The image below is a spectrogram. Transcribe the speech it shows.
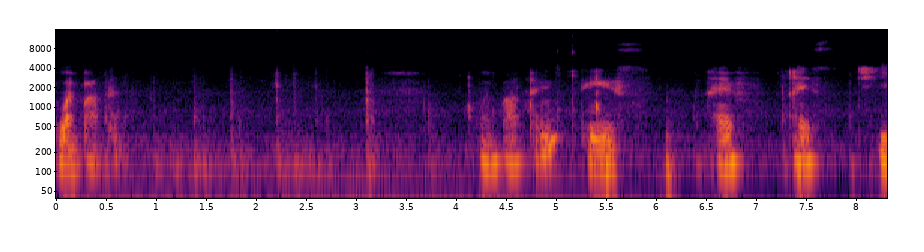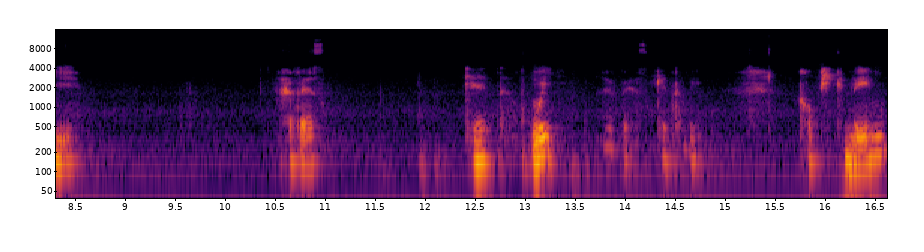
one button one button is FSG FS gateway get gateway topic name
